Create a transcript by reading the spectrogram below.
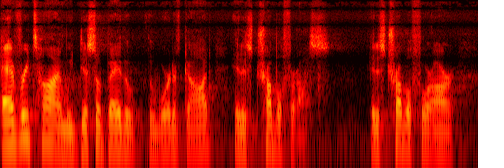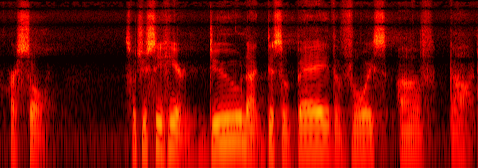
Every time we disobey the, the word of God, it is trouble for us. It is trouble for our, our soul. So, what you see here do not disobey the voice of God.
